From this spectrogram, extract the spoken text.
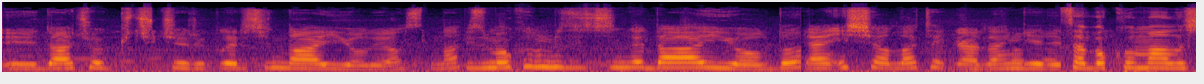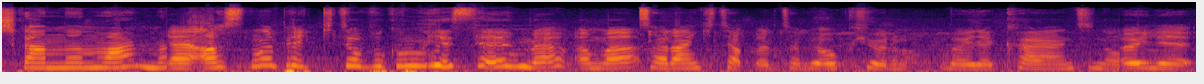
Ee, daha çok küçük çocuklar için daha iyi oluyor aslında. Bizim okulumuz için de daha iyi oldu. Yani inşallah tekrardan gelir. Kitap okuma alışkanlığın var mı? Yani aslında pek kitap okumayı sevmem ama saran kitapları tabii okuyorum. Böyle karantina, öyle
